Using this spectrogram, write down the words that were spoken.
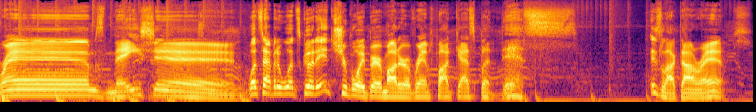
Rams Nation. What's happening? What's good? It's your boy Bear Motter of Rams Podcast, but this is Locked On Rams.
